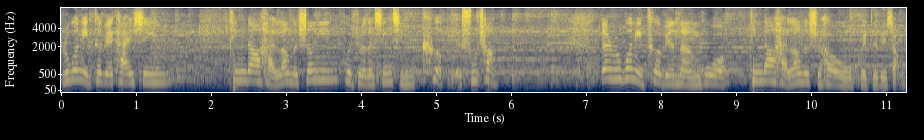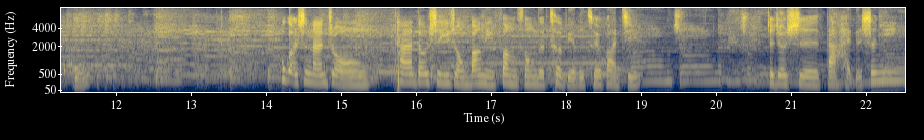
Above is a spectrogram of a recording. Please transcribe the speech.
如果你特别开心。听到海浪的声音，会觉得心情特别舒畅。但如果你特别难过，听到海浪的时候，会特别想哭。不管是哪种，它都是一种帮你放松的特别的催化剂。这就是大海的声音，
